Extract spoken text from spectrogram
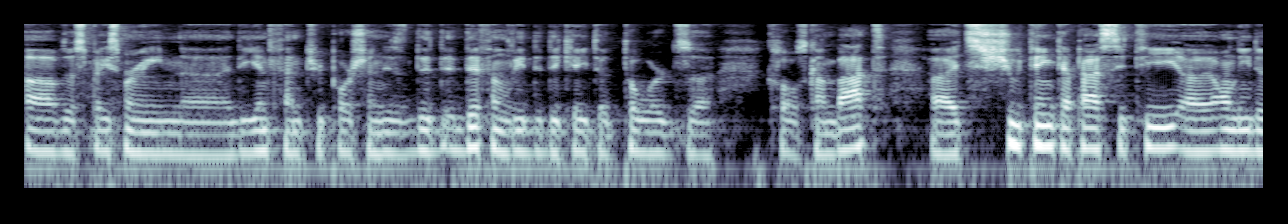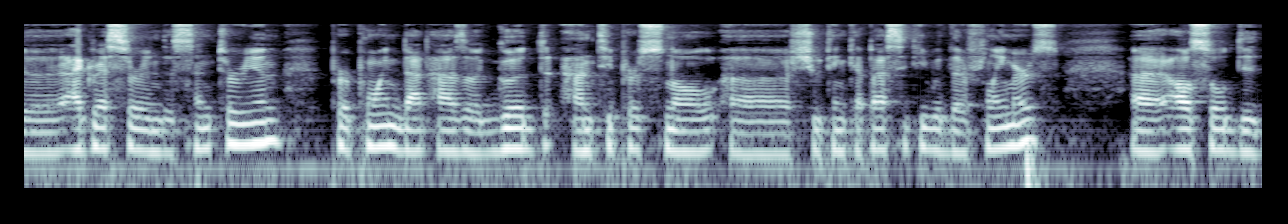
of the Space Marine, uh, the infantry portion, is definitely dedicated towards uh, close combat. Uh, its shooting capacity, uh, only the aggressor and the Centurion per point that has a good anti-personal shooting capacity with their flamers. Uh, also, the,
